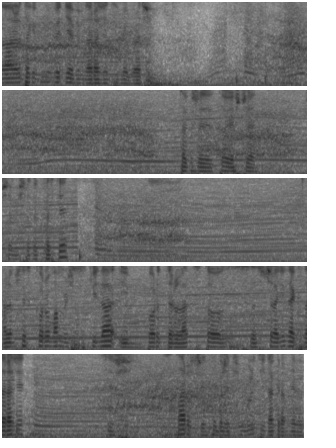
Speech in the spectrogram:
No ale tak jak mówię, nie wiem na razie co wybrać. Także to jeszcze przemyślę tę kwestię. Ale myślę, skoro mamy już skilla i Borderlands, to ze strzelaninek na razie coś starczy. Chyba, że jakiś multi nagram, nie wiem.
